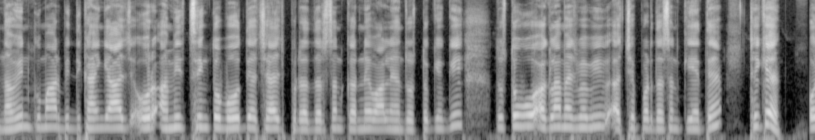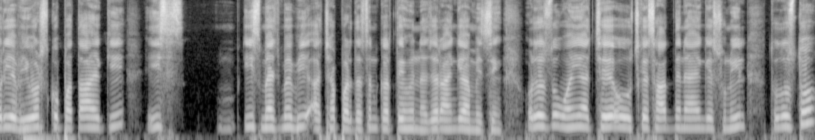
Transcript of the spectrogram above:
नवीन कुमार भी दिखाएँगे आज। और अमित सिंह तो बहुत ही अच्छा आज प्रदर्शन करने वाले हैं दोस्तों क्योंकि दोस्तों वो अगला मैच में भी अच्छे प्रदर्शन किए थे ठीक है? और ये व्यूअर्स को पता है कि इस इस मैच में भी अच्छा प्रदर्शन करते हुए नज़र आएँगे अमित सिंह। और दोस्तों वहीं अच्छे उसके साथ देने आएँगे सुनील। तो दोस्तों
